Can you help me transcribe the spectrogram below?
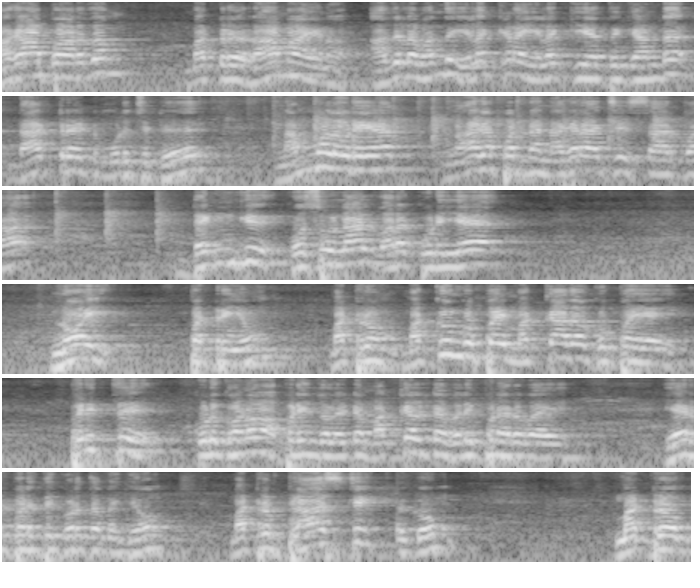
மகாபாரதம் மற்றும் ராமாயணம். அதுல வந்து இலக்கண இலக்கியத்துக்காண்ட டாக்டரேட் முடிச்சுட்டு நம்மளுடைய நாகப்பட்டினம் நகராட்சி சார்பாக டெங்கு கொசுவினால் வரக்கூடிய நோய் பற்றியும் மற்றும் மக்கும் குப்பை மக்காத குப்பையை பிரித்து கொடுக்கணும் அப்படின்னு சொல்லிட்டு மக்கள்கிட்ட விழிப்புணர்வை ஏற்படுத்தி கொடுத்தமைக்கும் மற்றும் பிளாஸ்டிக்கும் மற்றும்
